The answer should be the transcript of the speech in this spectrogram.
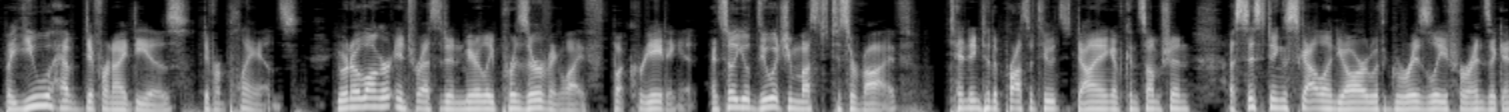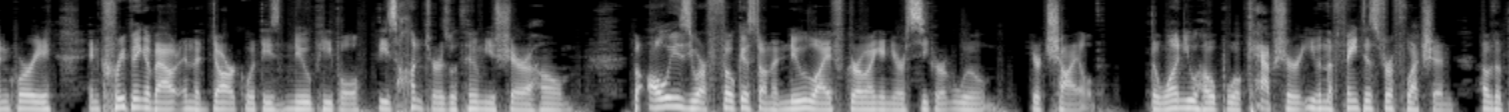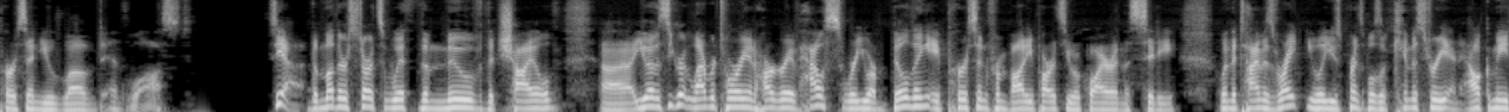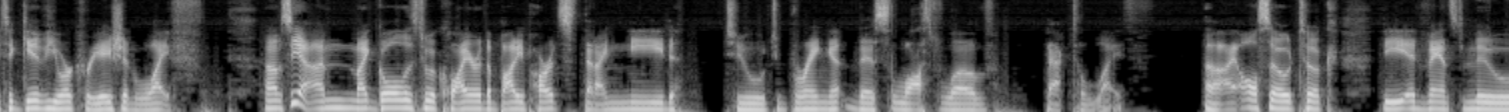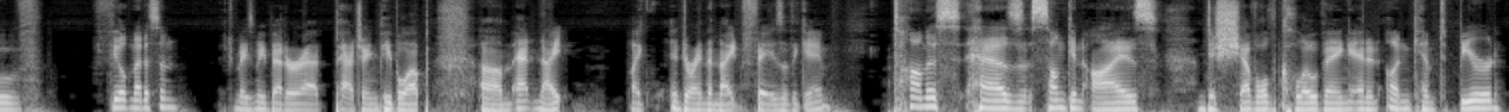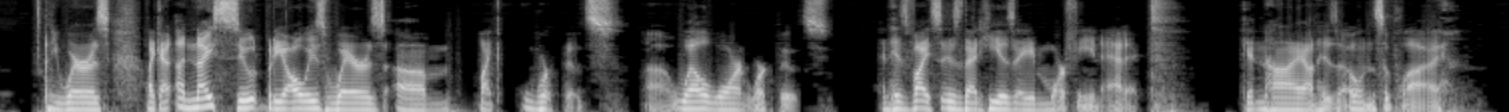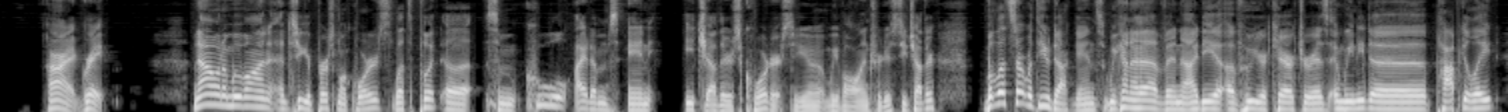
But you have different ideas, different plans." You are no longer interested in merely preserving life, but creating it. And so you'll do what you must to survive. Tending to the prostitutes dying of consumption, assisting Scotland Yard with grisly forensic inquiry, and creeping about in the dark with these new people, these hunters with whom you share a home. But always you are focused on the new life growing in your secret womb, your child, the one you hope will capture even the faintest reflection of the person you loved and lost. So yeah, the mother starts with the move, the child. Uh, you have a secret laboratory in Hargrave House where you are building a person from body parts you acquire in the city. When the time is right, you will use principles of chemistry and alchemy to give your creation life. Um, so yeah, I'm, my goal is to acquire the body parts that I need to to bring this lost love back to life. Uh, I also took the advanced move field medicine, which makes me better at patching people up um, at night, like during the night phase of the game. Thomas has sunken eyes, disheveled clothing, and an unkempt beard. And he wears like a, a nice suit, but he always wears um like work boots, uh, well worn work boots. And his vice is that he is a morphine addict, getting high on his own supply. All right, great. Now I want to move on uh, to your personal quarters. Let's put uh, some cool items in each other's quarters. You, we've all introduced each other. But let's start with you, Doc Gaines. We kind of have an idea of who your character is, and we need to populate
